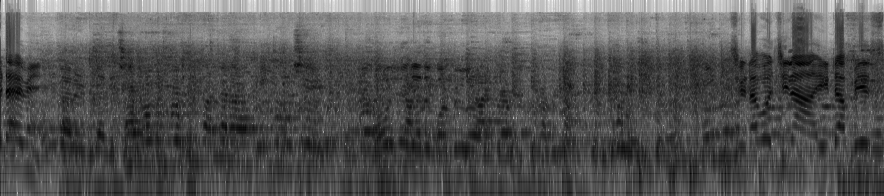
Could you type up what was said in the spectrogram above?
এটা হেভি সেটা বলছি না এটা বেস্ট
